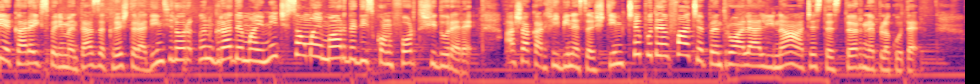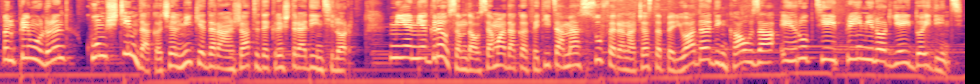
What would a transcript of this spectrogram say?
Fiecare experimentează creșterea dinților în grade mai mici sau mai mari de disconfort și durere, așa că ar fi bine să știm ce putem face pentru a le alina aceste stări neplăcute. În primul rând, cum știm dacă cel mic e deranjat de creșterea dinților? Mie mi-e greu să-mi dau seama dacă fetița mea suferă în această perioadă din cauza erupției primilor ei doi dinți.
